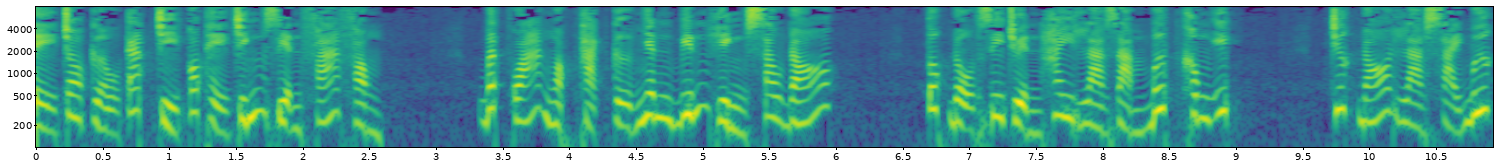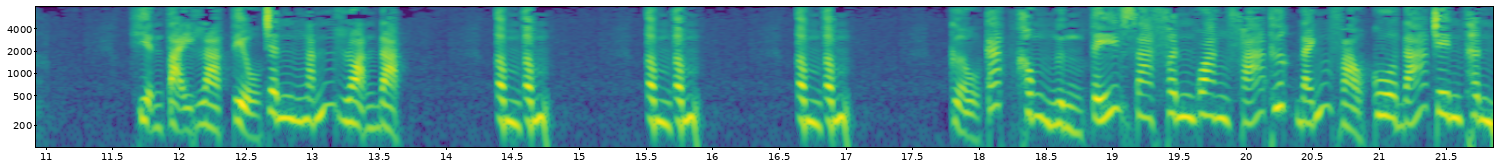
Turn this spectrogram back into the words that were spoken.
để cho cửa cát chỉ có thể chính diện phá phòng. Bất quá ngọc thạch cử nhân biến hình sau đó, tốc độ di chuyển hay là giảm bớt không ít, trước đó là xài bước, hiện tại là tiểu chân ngắn loạn đạp, Âm ấm. Âm ấm. Âm ấm. Cửu cát không ngừng tế ra phân quang phá thước đánh vào cua đá trên thân.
